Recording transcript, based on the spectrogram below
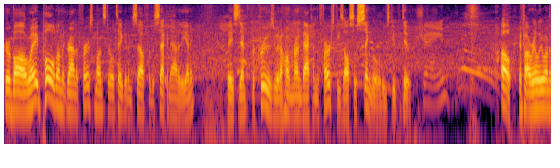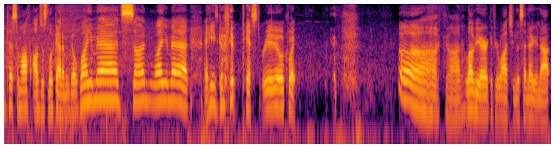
Curveball away, pulled on the ground at first. Munster will take it himself for the second out of the inning. Base is empty for Cruz, who had a home run back in the first. He's also singled. He's two for two. Oh, if I really want to piss him off, I'll just look at him and go, Why you mad, son? Why you mad? And he's going to get pissed real quick. oh, God. Love you, Eric, if you're watching this. I know you're not.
